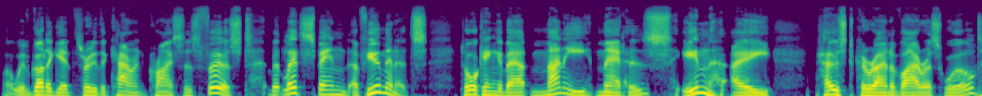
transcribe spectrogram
Well, we've got to get through the current crisis first, but let's spend a few minutes talking about money matters in a post coronavirus world.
